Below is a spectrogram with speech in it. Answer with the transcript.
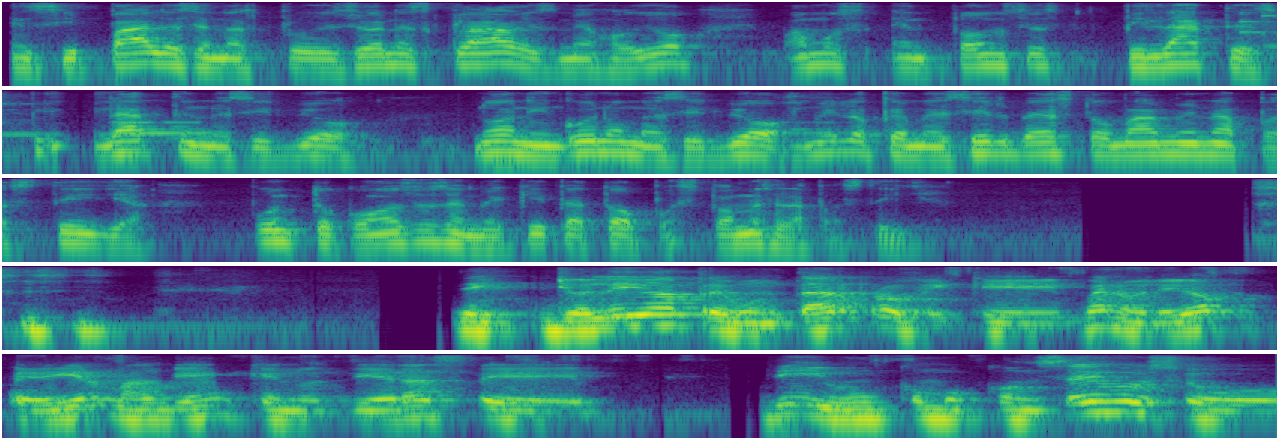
principales, en las posiciones claves, me jodió. Vamos entonces, pilates, pilates me sirvió. No, ninguno me sirvió. A mí lo que me sirve es tomarme una pastilla. Punto, con eso se me quita todo. Pues tómese la pastilla. Yo le iba a preguntar, profe, que, bueno, le iba a pedir más bien que nos dieras de, un, como consejos o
